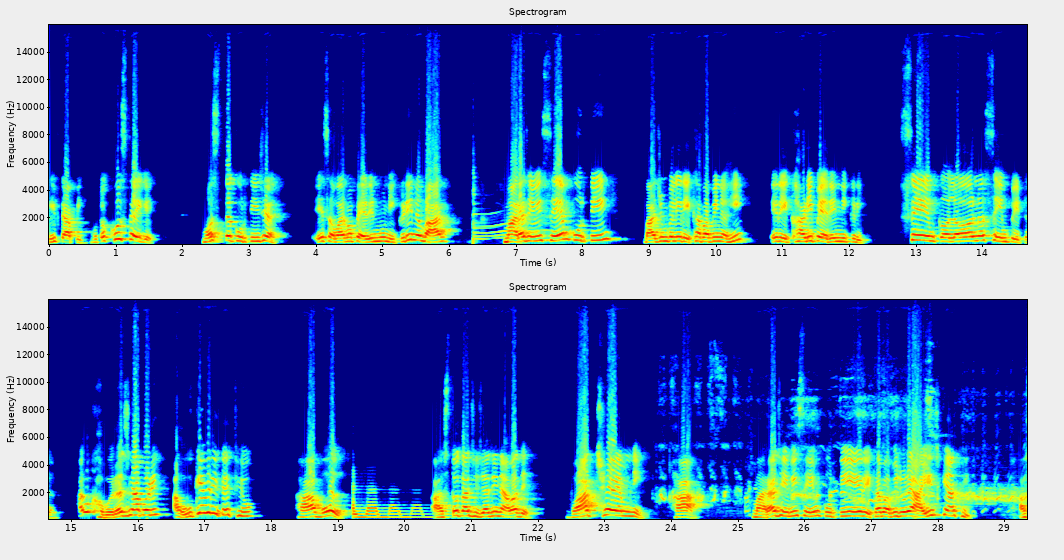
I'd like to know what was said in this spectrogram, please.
ગિફ્ટ આપી. હું તો ખુશ થઈ ગઈ. મસ્ત કુર્તી છે. એ સવારમાં પહેરીને હું નીકળી ને બહાર. મારા જેવી સેમ કુર્તી, બાજુમાં પેલી રેખા ભાભી નહીં, એ રેખાડી પહેરીને નીકળી. સેમ કલર ને સેમ પેટર્ન હારું, ખબર જ ના પડી. આવું કેવી રીતે થયું? હા, બોલ. આજ તો તાર જીજાજીને આવા દે. વાત છે એમની. હા. મારા જેવી સેમ કુર્તી એ રેખા ભાભી જોડે આવી જ ક્યાંથી? આજ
